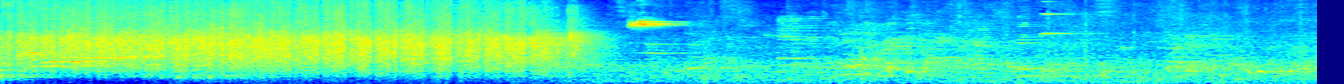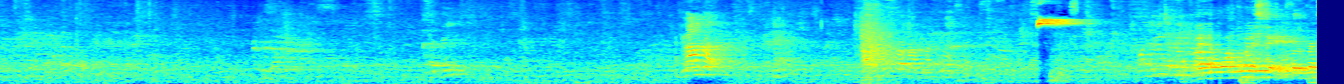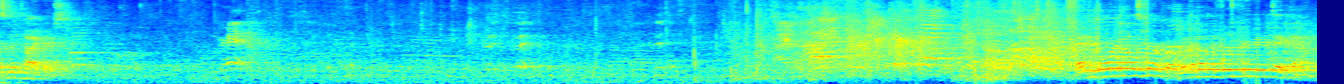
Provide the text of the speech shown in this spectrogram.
And a one-point escape for the Princeton Tigers. And Cornell's Kerber with another first period takedown.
